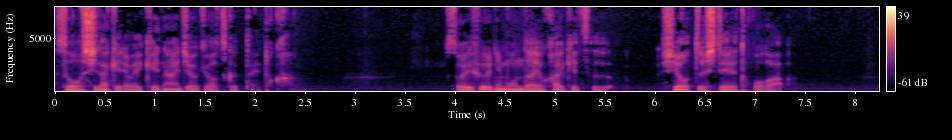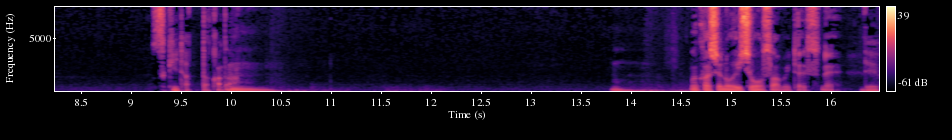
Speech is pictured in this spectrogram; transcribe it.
そうしなければいけない状況を作ったりとか、そういうふうに問題を解決しようとしているとこが好きだったかな。うん。昔の衣装さんみたいですね。で、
